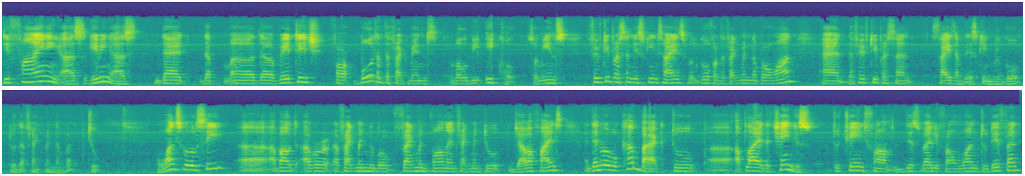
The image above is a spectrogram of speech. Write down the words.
defining us giving us that the uh, the weightage for both of the fragments will be equal. So means 50% screen size will go for the fragment number one and the 50% size of the screen will go to the fragment number two once we will see uh, about our uh, fragment number fragment 1 and fragment 2 java files and then we will come back to uh, apply the changes to change from this value from 1 to different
